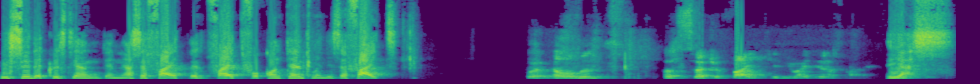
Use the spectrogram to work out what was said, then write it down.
We see the Christian journey as a fight. The fight for contentment is a fight. What elements of such a fight can you identify? Yes.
